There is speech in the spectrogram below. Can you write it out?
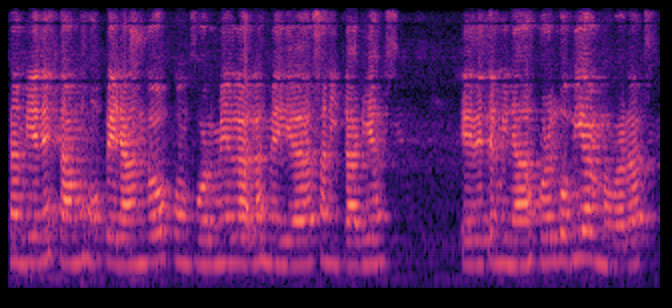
también estamos operando conforme las medidas sanitarias eh, determinadas por el gobierno, ¿verdad?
